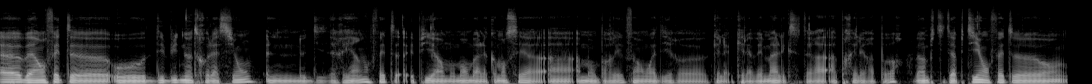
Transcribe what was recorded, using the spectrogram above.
Euh, ben, en fait, euh, au début de notre relation, elle ne disait rien en fait. Et puis à un moment, ben, elle a commencé à, à- à m'en parler, enfin on va dire euh, qu'elle qu'elle avait mal, etc. Après les rapports. Ben, petit à petit, en fait, euh, on-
